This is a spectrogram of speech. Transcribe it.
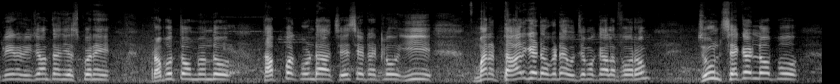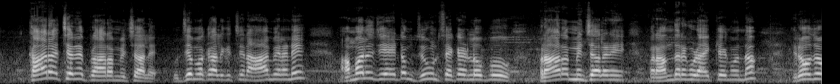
ప్లీనరీ విజయవంతం చేసుకొని ప్రభుత్వం ముందు తప్పకుండా చేసేటట్లు ఈ మన టార్గెట్ ఒకటే ఉద్యమకాల ఫోరం. జూన్ సెకండ్ లోపు కార్యాచరణ ప్రారంభించాలి. ఉద్యమకాలకు ఇచ్చిన హామీలని అమలు చేయటం జూన్ సెకండ్ లోపు ప్రారంభించాలని మరి అందరం కూడా ఐక్యంగా ఉందాం. ఈరోజు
